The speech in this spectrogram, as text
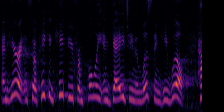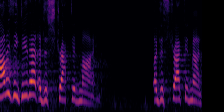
and hear it. And so, if he can keep you from fully engaging and listening, he will. How does he do that? A distracted mind a distracted mind.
